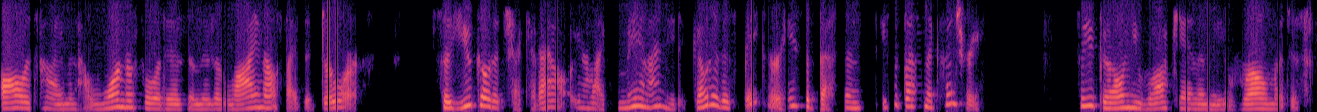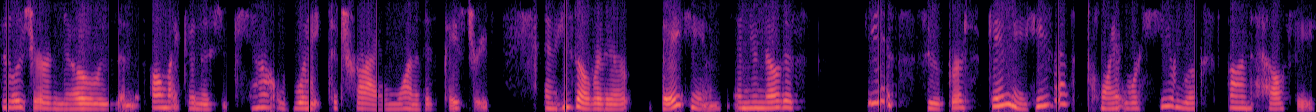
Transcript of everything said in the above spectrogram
all the time and how wonderful it is, and there's a line outside the door. So you go to check it out. You're like, man, I need to go to this baker. He's the best in he's the best in the country. So you go and you walk in, and the aroma just fills your nose, and oh my goodness, you cannot wait to try one of his pastries. And he's over there baking, and you notice he is super skinny. He's at the point where he looks unhealthy.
